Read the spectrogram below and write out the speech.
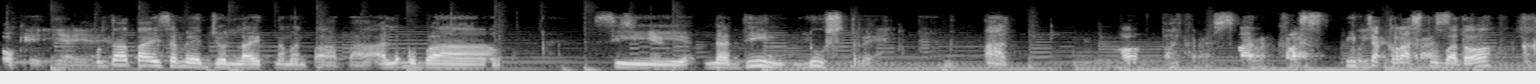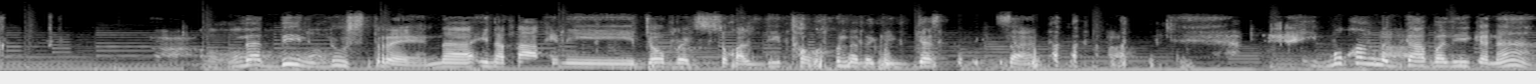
Okay. Yeah, yeah, Punta tayo sa medyo light naman, Papa. Alam mo ba si Nadine Lustre at Oh, ay, crush. Crush. Pizza crush mo ba to? Ah, oo, Nadine oo. Lustre na inatake ni Jobert Sukal dito na naging guest ko sa ay, mukhang uh, nagkabali ka na.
